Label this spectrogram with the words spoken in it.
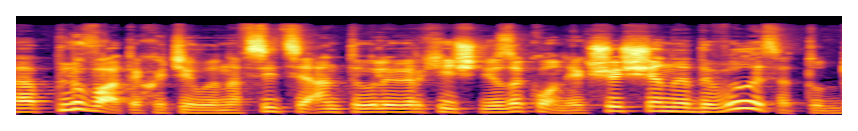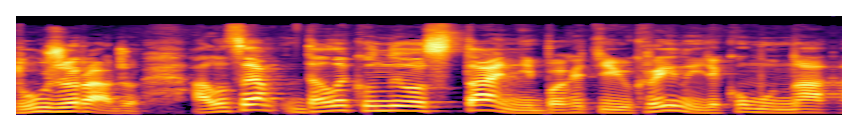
е, плювати хотіли на всі ці антиолігархічні закони. Якщо ще не дивилися, то дуже раджу. Але це далеко не останній багатій України, якому на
